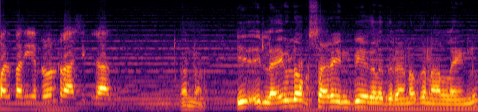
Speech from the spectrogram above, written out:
పది పదిహేను రోజులు రాసింది కాదు. అన్న ఈ లైవ్లో ఒకసారి వినిపించగలుగుతారా ఒక నాలుగు లైన్లు?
